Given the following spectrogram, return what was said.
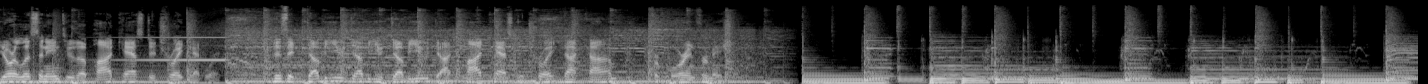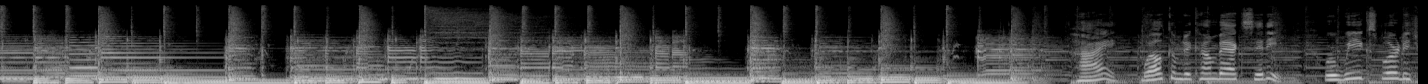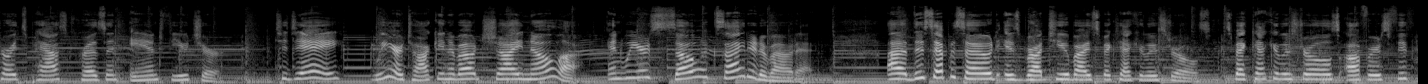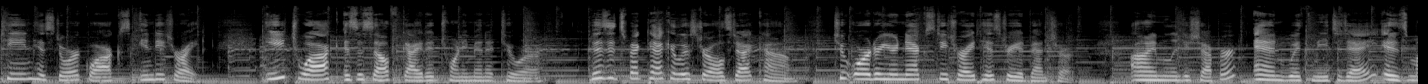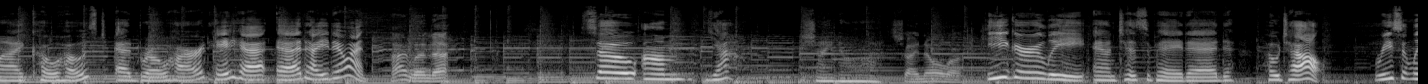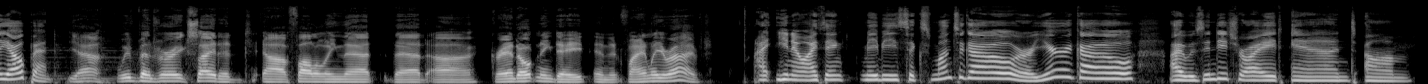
You're listening to the Podcast Detroit Network. Visit www.podcastdetroit.com for more information. Hi, welcome to Comeback City, where we explore Detroit's past, present, and future. Today, we are talking about Shinola, and we are so excited about it. Uh, this episode is brought to you by Spectacular Strolls. Spectacular Strolls offers 15 historic walks in Detroit. Each walk is a self guided 20 minute tour. Visit spectacularstrolls.com to order your next Detroit history adventure. I'm Linda Shepard, and with me today is my co-host Ed Brohard. Hey, Ed, how you doing? Hi, Linda. So, um, yeah, Shinola, Shinola. eagerly anticipated hotel, recently opened. Yeah, we've been very excited uh, following that that uh, grand opening date, and it finally arrived. I, you know, I think maybe six months ago or a year ago, I was in Detroit and, um,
